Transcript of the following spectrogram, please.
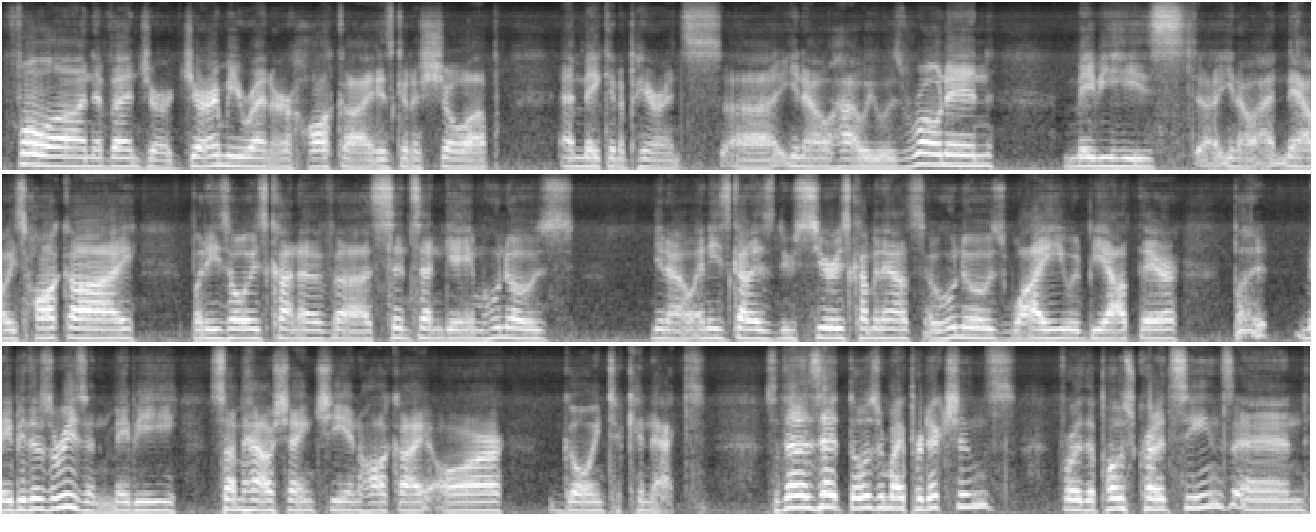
full-on Avenger. Jeremy Renner, Hawkeye, is going to show up and make an appearance. Uh, you know how he was Ronin. Maybe he's uh, you know now he's Hawkeye but he's always kind of uh, since Endgame. Who knows? You know, and he's got his new series coming out, so who knows why he would be out there? But maybe there's a reason. Maybe somehow Shang-Chi and Hawkeye are going to connect. So that is it. Those are my predictions for the post-credit scenes. And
